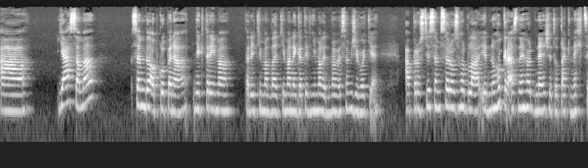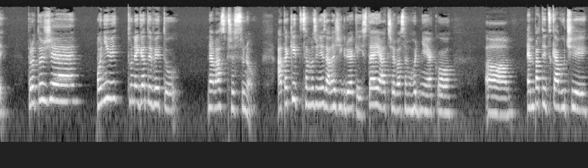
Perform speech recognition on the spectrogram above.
A já sama jsem byla obklopená některýma tady těma, těma negativníma lidma ve svém životě. A prostě jsem se rozhodla jednoho krásného dne, že to tak nechci. Protože oni tu negativitu na vás přesunou. A taky samozřejmě záleží, kdo jaký jste. Já třeba jsem hodně jako uh, empatická vůči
